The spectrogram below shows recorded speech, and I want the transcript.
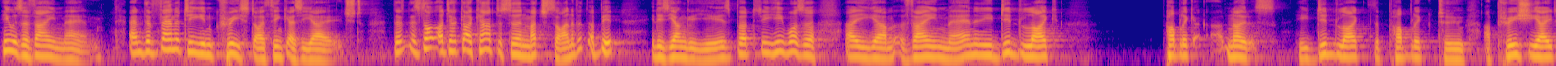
he was a vain man. And the vanity increased, I think, as he aged. There's not, I can't discern much sign of it, a bit in his younger years, but he, he was a, a um, vain man and he did like public notice. He did like the public to appreciate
